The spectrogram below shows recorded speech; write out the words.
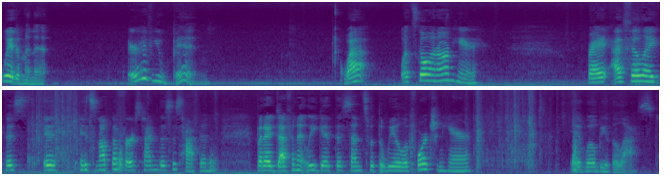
wait a minute. Where have you been? What? What's going on here? Right? I feel like this is, it's not the first time this has happened, but I definitely get the sense with the Wheel of Fortune here. It will be the last.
